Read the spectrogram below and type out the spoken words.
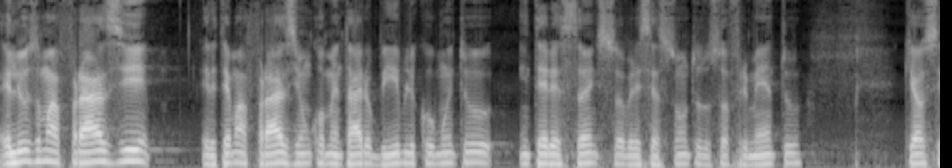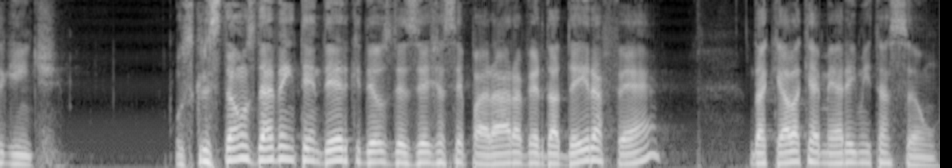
ele usa uma frase, ele tem uma frase e um comentário bíblico muito interessante sobre esse assunto do sofrimento, que é o seguinte: Os cristãos devem entender que Deus deseja separar a verdadeira fé daquela que é mera imitação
